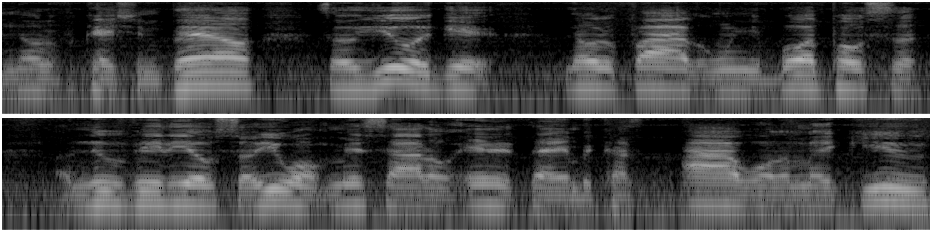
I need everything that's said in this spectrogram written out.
notification bell so you will get notified when your boy posts a, a new video so you won't miss out on anything because I want to make you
